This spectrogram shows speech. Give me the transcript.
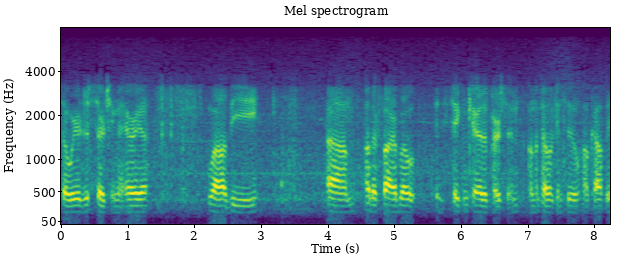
so we're just searching the area while the um, other fireboat is taking care of the person on the Pelican 2. I'll copy.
